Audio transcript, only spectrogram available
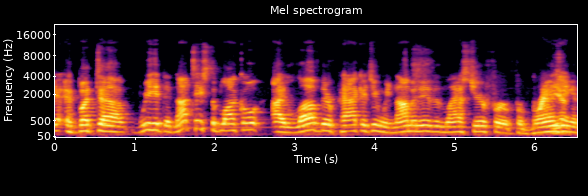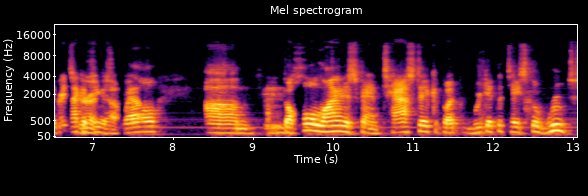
yeah, but uh, we did not taste the Blanco. I love their packaging. We nominated them last year for, for branding Yeah, and packaging spirit, as well. Um, the whole line is fantastic, but we get to taste the root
